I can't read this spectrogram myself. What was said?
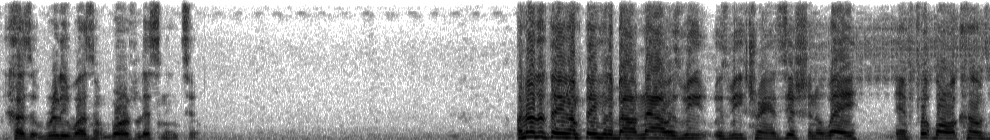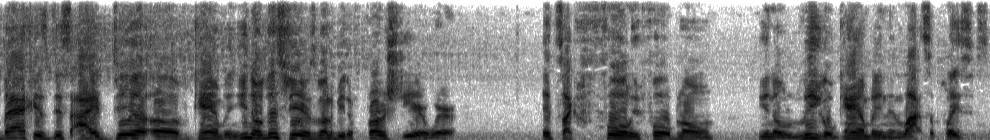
because it really wasn't worth listening to. Another thing I'm thinking about now as we as we transition away and football comes back is this idea of gambling. You know, this year is going to be the first year where it's like fully full blown, you know, legal gambling in lots of places.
